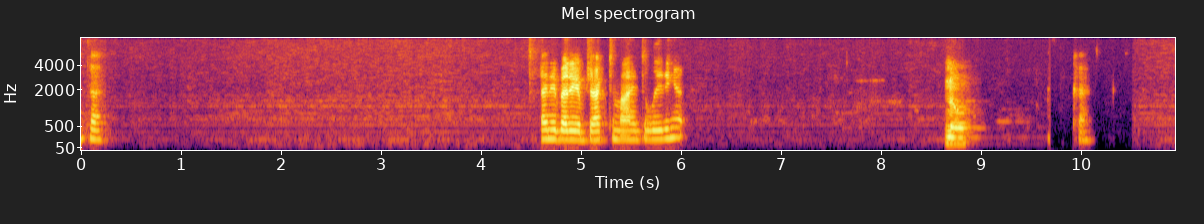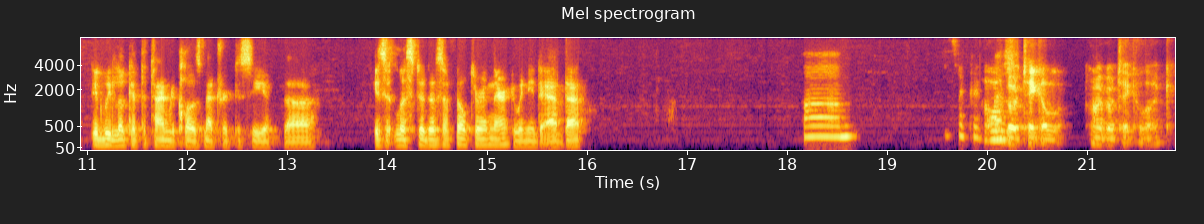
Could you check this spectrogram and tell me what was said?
Okay. Anybody object to my deleting it? no, Okay. Did we look at the time to close metric to see if the, is it listed as a filter in there? Do we need to add that? Um, that's a good I'll go take a. l- I'll go take a look.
